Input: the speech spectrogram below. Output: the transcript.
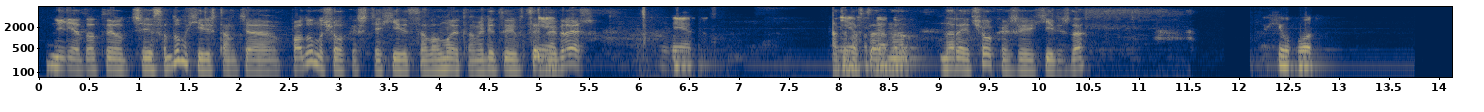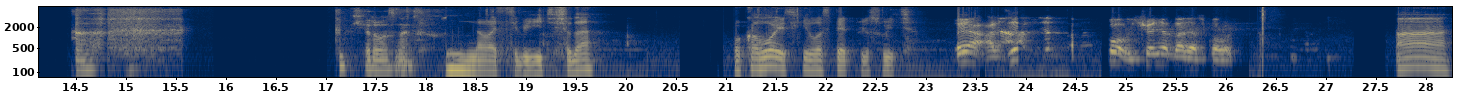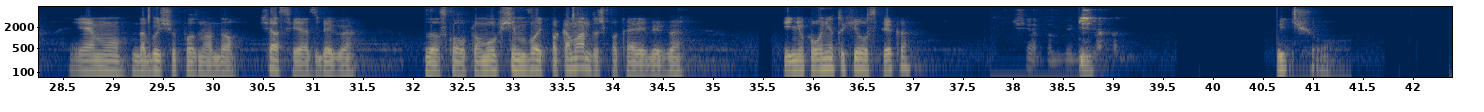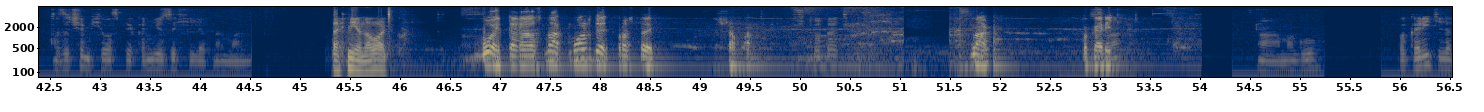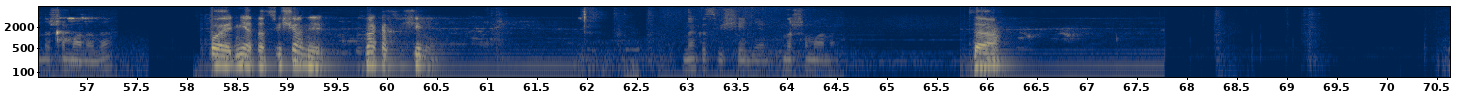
Нет, вот ты вот через аддон хилишь, там тебя по аддону щелкаешь, тебя хилится волной там, или ты в цель Нет. выбираешь, Нет, а ты Нет, просто вот на, думаю. на рейд щелкаешь и хилишь, да? хилбот. Хер его знает. Давайте бегите сюда. У кого есть хил аспект, плюсуйте. Э, а где осколы? Чего не отдали осколы? А, я ему добычу поздно отдал. Сейчас я сбегаю за осколком. В общем, Войт, покомандуешь, пока я бегаю. И ни у кого нету хила спека? Че я подбегу? Вы чё? А зачем хилоспек? Они же захилят нормально. Так, не, на Вальку. Ой, ты знак можешь дать просто шаман? Что дать? Знак. Покорить. А, могу. Покорителя на шамана, да? Ой, нет, освещенный. Знак освещения. Знак освещения на шамана. Да.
